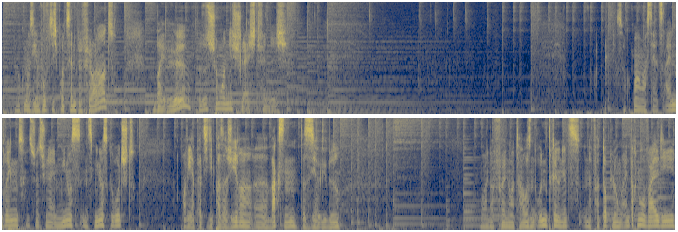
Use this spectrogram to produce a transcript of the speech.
Ja, guck mal, 57% befördert. Bei Öl, das ist schon mal nicht schlecht, finde ich. So, guck mal, was der jetzt einbringt. Ist jetzt schon wieder im Minus, ins Minus gerutscht. Oh, wie ja plötzlich die Passagiere äh, wachsen. Das ist ja übel. War da vorhin nur 1000 unten drin und jetzt eine Verdopplung. Einfach nur, weil die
